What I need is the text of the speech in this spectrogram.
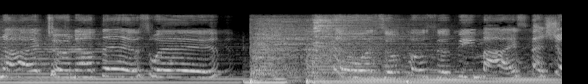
night turned out this way. It was supposed to be my special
